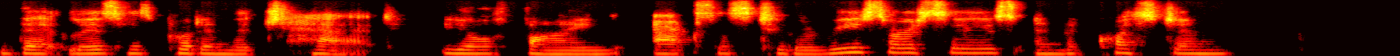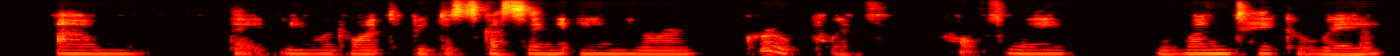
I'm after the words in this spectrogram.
that Liz has put in the chat, you'll find access to the resources and the question um, that you would want to be discussing in your group with hopefully one takeaway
